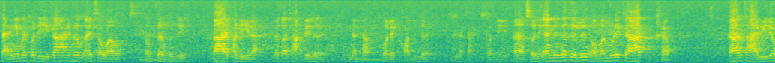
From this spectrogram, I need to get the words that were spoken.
แสงยังไม่พอดีก็ให้เพิ่ม ISO เอาเพิ่มเติมขึ้นอีก ได้พอดีแล้วแล้วก็ถ่ายได้เลยนะครับกด record ได้เลยนะครับตัวนี้อ่าส่วนอีกอันหนึงก็คือเรื่องของ memory card ครับ การถ่ายวิดีโอ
